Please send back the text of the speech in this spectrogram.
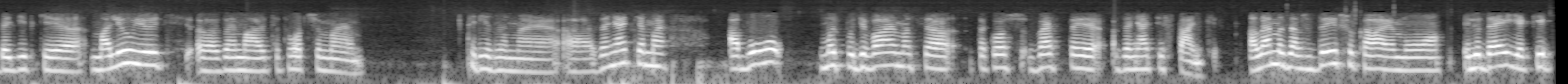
де дітки малюють, е, займаються творчими різними е, заняттями, або ми сподіваємося також вести заняття з. Але ми завжди шукаємо людей, які б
